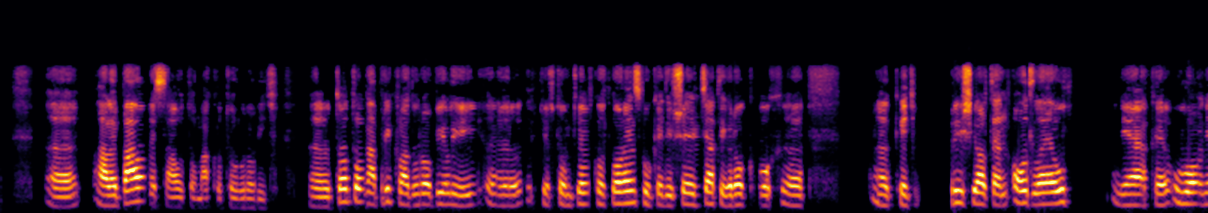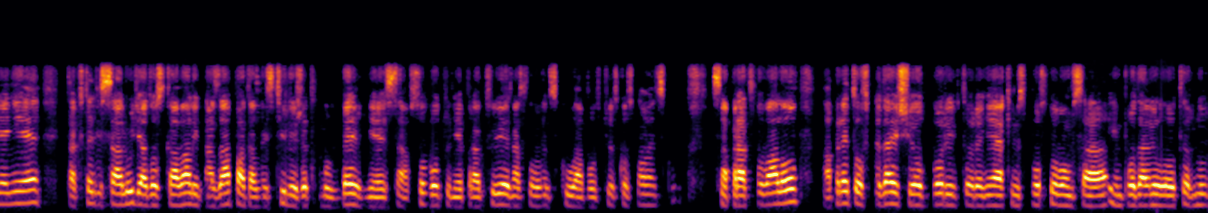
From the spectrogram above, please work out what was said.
e, ale bavme sa o tom, ako to urobiť. Toto napríklad urobili ešte v tom Československu, kedy v 60. rokoch, keď prišiel ten odlev nejaké uvoľnenie, tak vtedy sa ľudia dostávali na západ a zistili, že tam už bežne sa v sobotu nepracuje na Slovensku alebo v Československu sa pracovalo a preto vtedajšie odbory, ktoré nejakým spôsobom sa im podarilo otrhnúť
